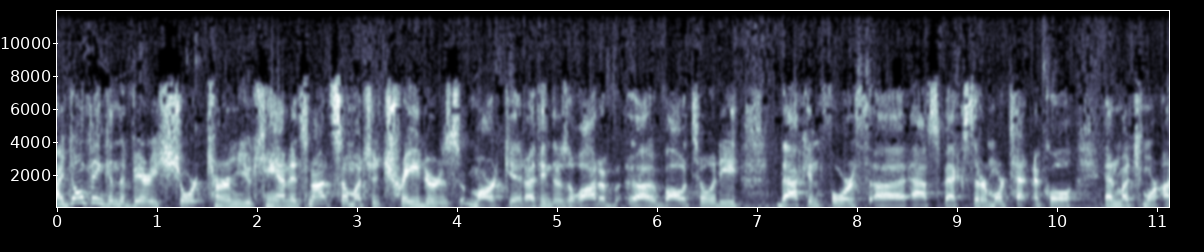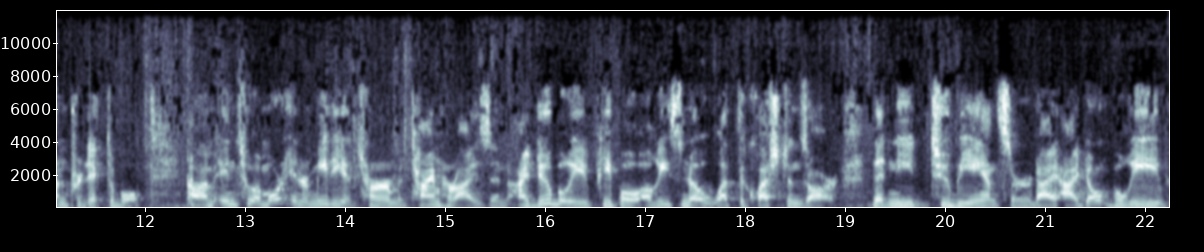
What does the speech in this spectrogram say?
I don't think in the very short term you can. It's not so much a trader's market. I think there's a lot of uh, volatility, back and forth uh, aspects that are more technical and much more unpredictable um, into a more intermediate term time horizon, I do believe people at least know what the questions are that need to be answered. I, I don't believe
